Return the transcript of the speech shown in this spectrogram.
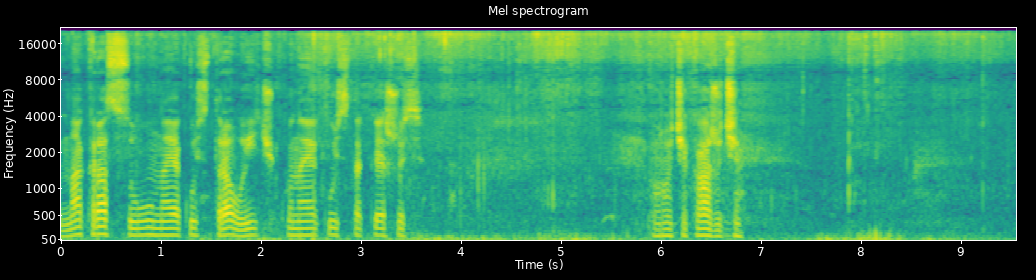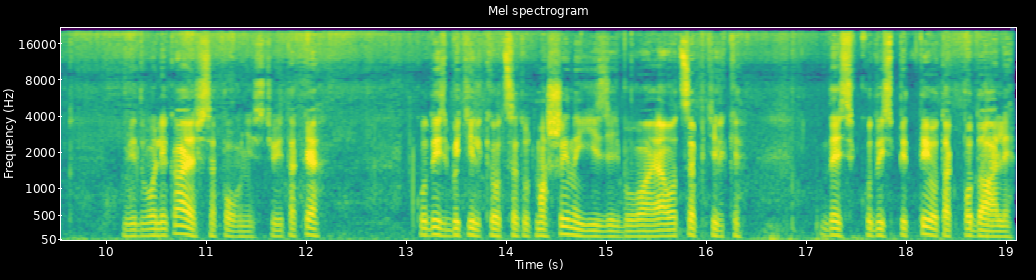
на красу, на якусь травичку, на якусь таке щось. Коротше кажучи, відволікаєшся повністю і таке. Кудись би тільки оце тут машини їздять буває, а оце б тільки десь кудись піти отак подалі.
